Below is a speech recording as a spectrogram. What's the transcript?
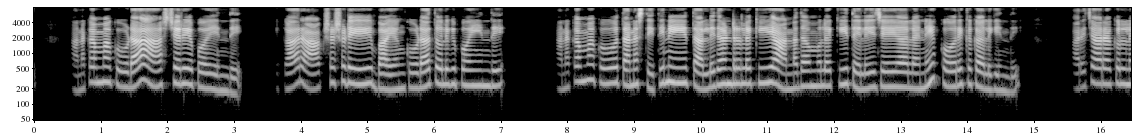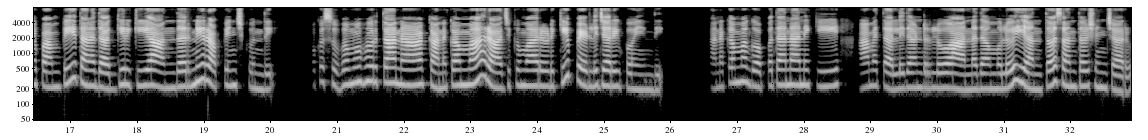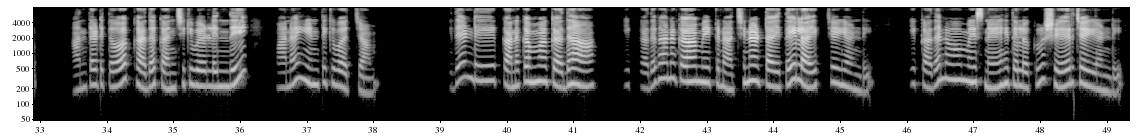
కనకమ్మ కూడా ఆశ్చర్యపోయింది. ఇక రాక్షసుడి భయం కూడా తొలగిపోయింది. కనకమ్మకు తన స్థితిని తల్లిదండ్రులకి, అన్నదమ్ములకి తెలియజేయాలని కోరిక కలిగింది. పరిచారకుల్ని పంపి తన దగ్గరికి అందరినీ రప్పించుకుంది. ఒక శుభముహూర్తాన కనకమ్మ రాజకుమారుడికి పెళ్ళి జరిగిపోయింది. కనకమ్మ గొప్పతనానికి ఆమె తల్లిదండ్రులు, అన్నదమ్ములు ఎంతో సంతోషించారు. అంతటితో కథ కంచికి వెళ్ళింది. మనం ఇంటికి వచ్చాం. ఇదండి కనకమ్మ కథ. ఈ కథ కనుక మీకు నచ్చినట్టయితే లైక్ చేయండి. ఈ కథను మీ స్నేహితులకు షేర్ చేయండి.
